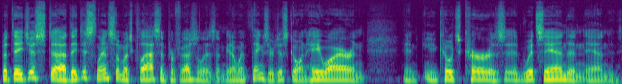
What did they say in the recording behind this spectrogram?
but they just uh, they just lend so much class and professionalism. You know, when things are just going haywire and and, and Coach Kerr is at wits end and and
